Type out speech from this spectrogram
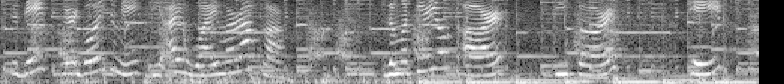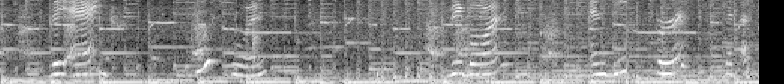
Today we are going to make DIY maraca. The materials are scissors, tapes, the egg, two spoons, ribbon, and the first let us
